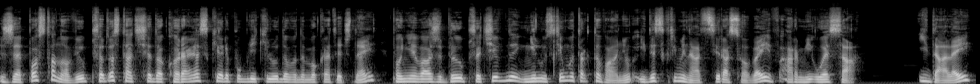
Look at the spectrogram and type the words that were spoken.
że postanowił przedostać się do Koreańskiej Republiki Ludowo-Demokratycznej, ponieważ był przeciwny nieludzkiemu traktowaniu i dyskryminacji rasowej w armii USA. I dalej,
